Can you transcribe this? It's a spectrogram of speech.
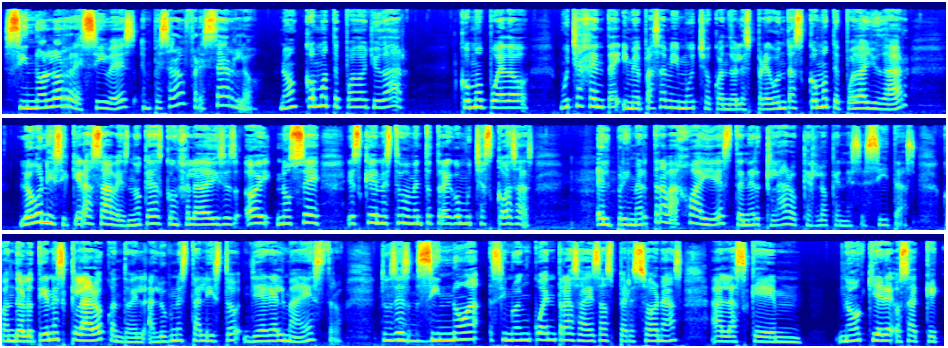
si no lo recibes, empezar a ofrecerlo, ¿no? ¿Cómo te puedo ayudar? ¿Cómo puedo? Mucha gente, y me pasa a mí mucho, cuando les preguntas cómo te puedo ayudar, luego ni siquiera sabes, no quedas congelada y dices, ay, no sé, es que en este momento traigo muchas cosas el primer trabajo ahí es tener claro qué es lo que necesitas. Cuando lo tienes claro, cuando el alumno está listo, llega el maestro. Entonces, si no si no encuentras a esas personas a las que mm, no quiere, o sea, que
